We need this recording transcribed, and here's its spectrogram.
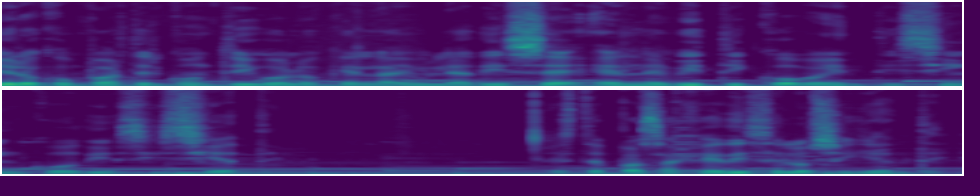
Quiero compartir contigo lo que la Biblia dice en Levítico 25, 17. Este pasaje dice lo siguiente,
